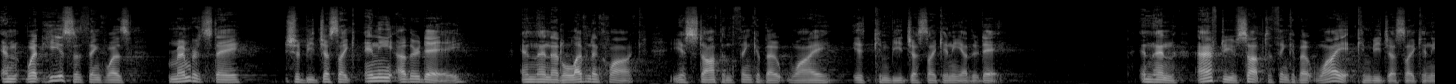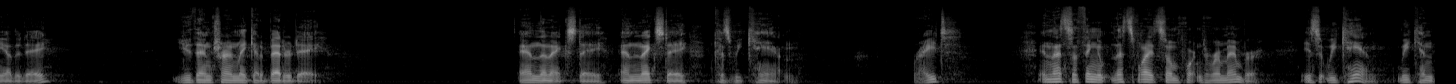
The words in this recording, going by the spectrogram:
And what he used to think was Remembrance Day should be just like any other day, and then at 11 o'clock, you stop and think about why it can be just like any other day. And then after you've stopped to think about why it can be just like any other day, you then try and make it a better day. And the next day, and the next day, because we can. Right? And that's the thing, that's why it's so important to remember, is that we can. We can,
